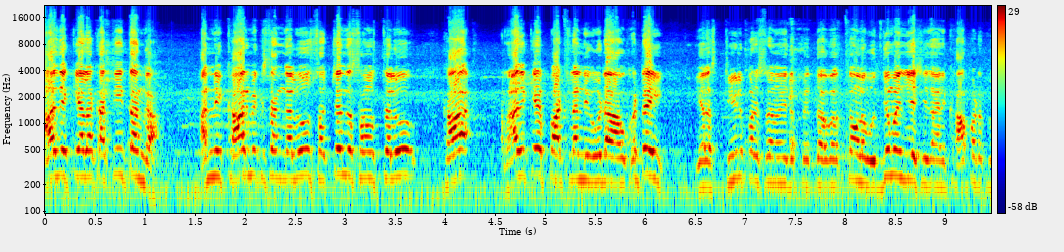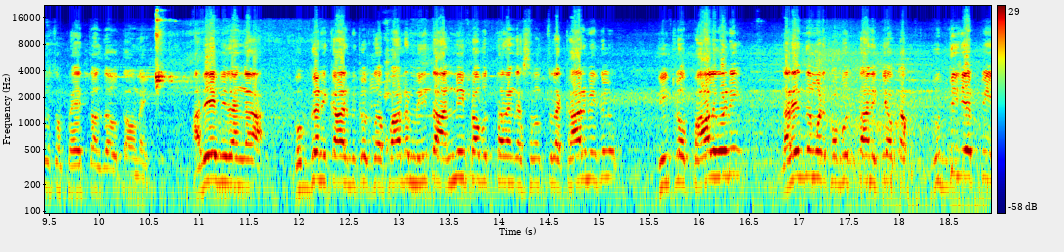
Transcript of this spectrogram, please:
రాజకీయాలకు అతీతంగా అన్ని కార్మిక సంఘాలు స్వచ్ఛంద సంస్థలు కా రాజకీయ పార్టీలన్నీ కూడా ఒకటై ఇలా స్టీల్ పరిశ్రమ మీద పెద్ద మొత్తంలో ఉద్యమం చేసి దాన్ని కాపాడ కోసం ప్రయత్నాలు జరుగుతూ ఉన్నాయి. అదేవిధంగా బొగ్గని కార్మికులతో పాటు మిగతా అన్ని ప్రభుత్వ రంగ సంస్థల కార్మికులు దీంట్లో పాల్గొని నరేంద్ర మోడీ ప్రభుత్వానికి ఒక బుద్ధి చెప్పి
